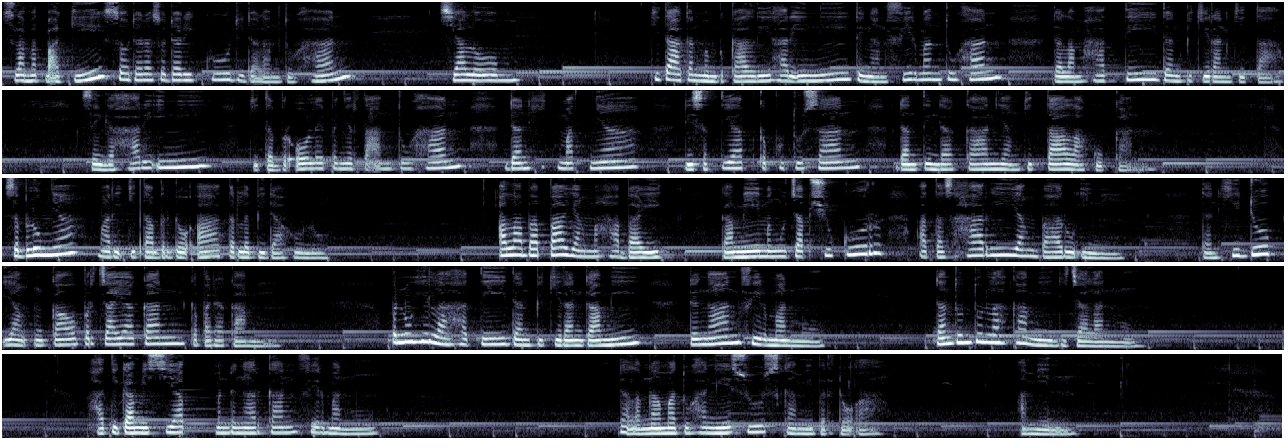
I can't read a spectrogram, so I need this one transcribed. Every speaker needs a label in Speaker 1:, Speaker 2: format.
Speaker 1: Selamat pagi, saudara-saudariku di dalam Tuhan. Shalom. Kita akan membekali hari ini dengan firman Tuhan dalam hati dan pikiran kita, sehingga hari ini kita beroleh penyertaan Tuhan dan hikmatnya di setiap keputusan dan tindakan yang kita lakukan. Sebelumnya, mari kita berdoa terlebih dahulu. Allah Bapa yang Maha Baik, kami mengucap syukur atas hari yang baru ini dan hidup yang Engkau percayakan kepada kami. Penuhilah hati dan pikiran kami dengan firman-Mu, dan tuntunlah kami di jalan-Mu. Hati kami siap mendengarkan firman-Mu. Dalam nama Tuhan Yesus kami berdoa. Amin.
